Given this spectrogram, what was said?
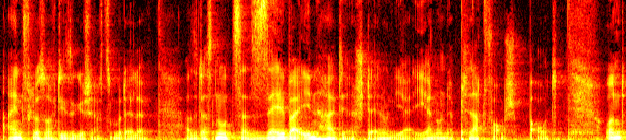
Einfluss auf diese Geschäftsmodelle. Also dass Nutzer selber Inhalte erstellen und ihr eher nur eine Plattform baut. Und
